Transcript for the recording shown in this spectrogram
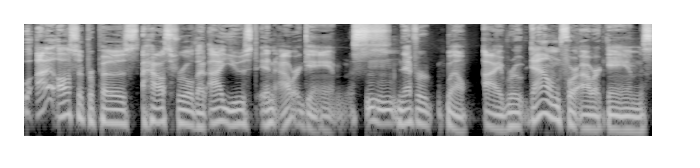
Well, I also proposed a house rule that I used in our games. Mhm. Never, well, I wrote down for our games.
